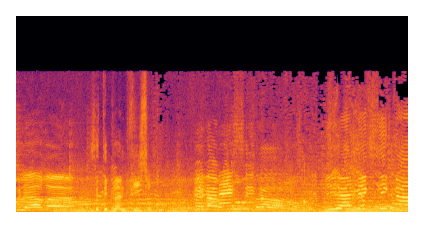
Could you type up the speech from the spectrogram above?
couleurs. Euh. c'était plein de vie surtout. Mexico! Viva Mexico!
